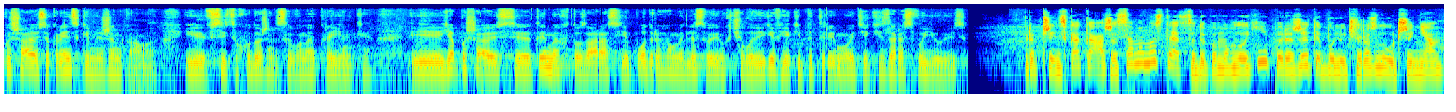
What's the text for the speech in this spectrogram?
пишаюсь українськими жінками. І всі ці художниці вони українки. І я пишаюсь тими, хто зараз є подругами для своїх чоловіків, які підтримують, які зараз воюють. Рибчинська каже, саме мистецтво допомогло їй пережити болюче розлучення.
